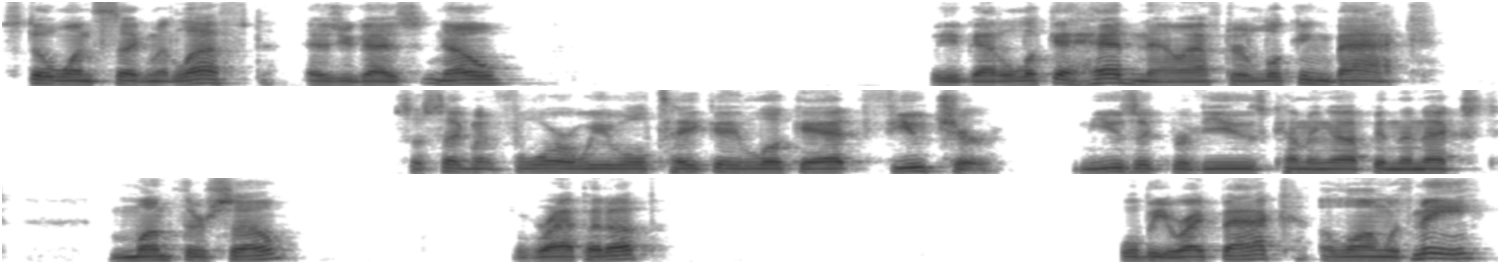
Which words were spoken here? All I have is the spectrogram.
still one segment left. As you guys know, we've got to look ahead now after looking back. So, segment four, we will take a look at future music reviews coming up in the next month or so. Wrap it up. We'll be right back along with me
